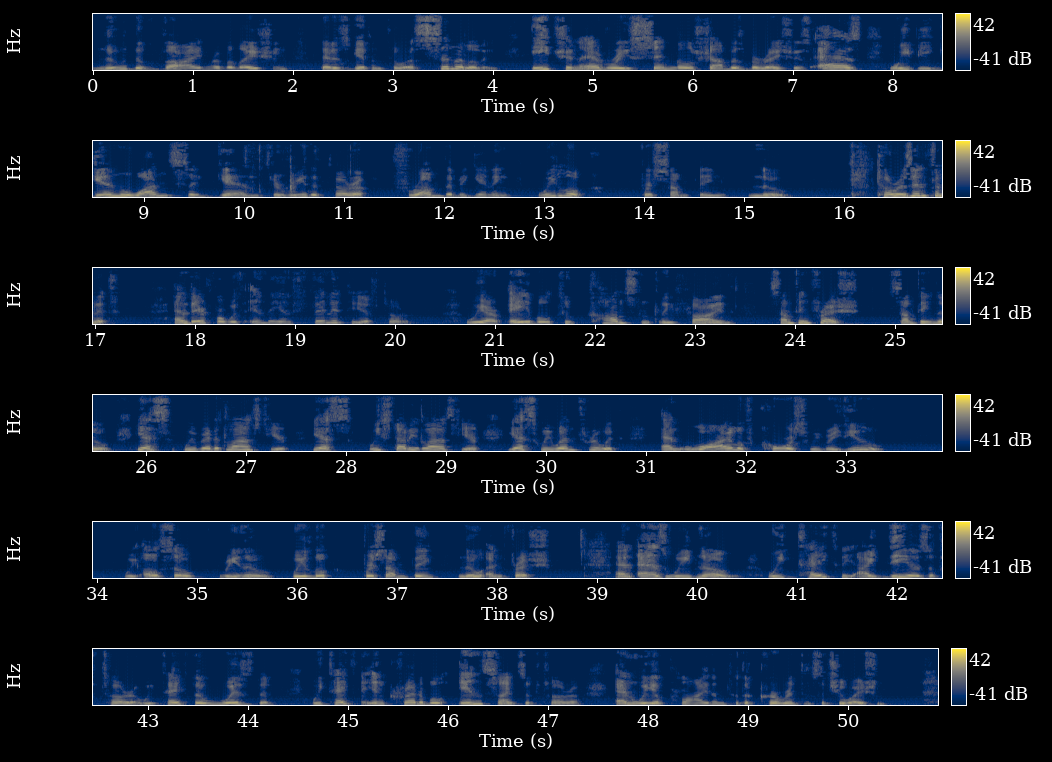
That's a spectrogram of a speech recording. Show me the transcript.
new divine revelation that is given to us. Similarly, each and every single Shabbos Bereshis, as we begin once again to read the Torah from the beginning, we look for something new. Torah is infinite, and therefore within the infinity of Torah, we are able to constantly find something fresh, something new. Yes, we read it last year. Yes, we studied last year. Yes, we went through it. And while of course we review, we also renew. We look for something new and fresh. And as we know, we take the ideas of Torah, we take the wisdom, we take the incredible insights of Torah and we apply them to the current situation.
